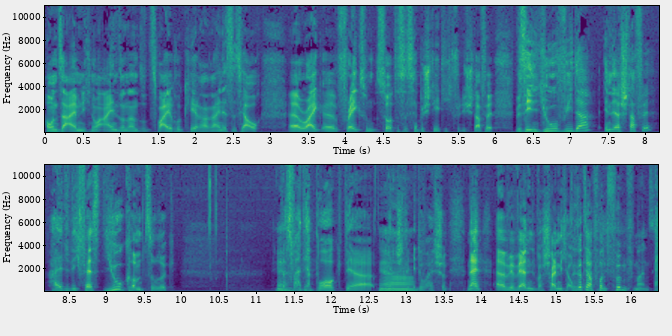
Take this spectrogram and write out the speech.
hauen sie einem nicht nur ein, sondern so zwei Rückkehrer rein. Es ist ja auch, äh, Reich, äh, Frakes und Surtis ist ja bestätigt für die Staffel. Wir sehen You wieder in der Staffel. Halte dich fest, You kommt zurück. Ja. Das war der Borg, der Ja. Mensch, ey, du weißt schon. Nein, äh, wir werden wahrscheinlich auch Dritter von fünf, meinst du?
